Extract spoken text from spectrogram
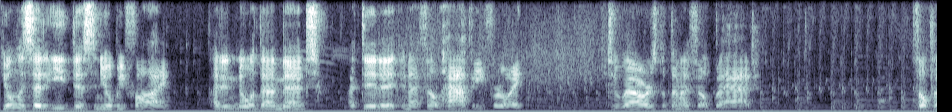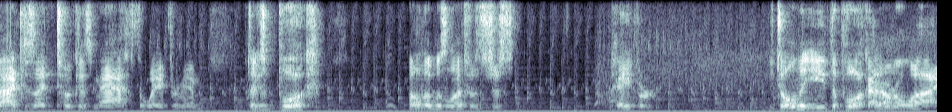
He only said eat this and you'll be fine. I didn't know what that meant. I did it and I felt happy for like two hours, but then I felt bad. I felt bad because I took his math away from him. took his book. All that was left was just paper. You told me to eat the book. I don't know why.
